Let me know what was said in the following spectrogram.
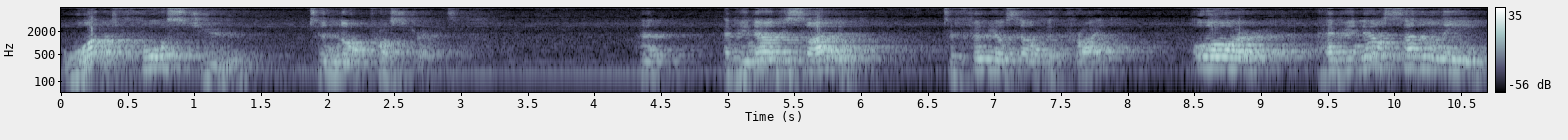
what forced you to not prostrate? Have you now decided to fill yourself with pride? Or have you now suddenly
